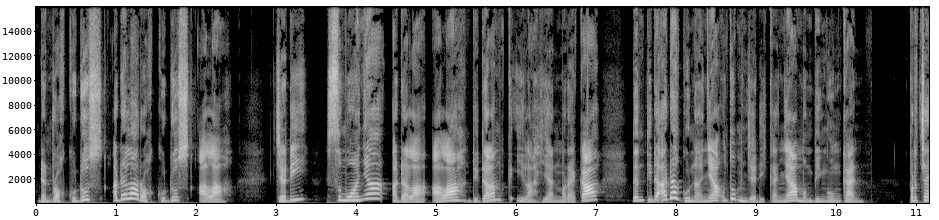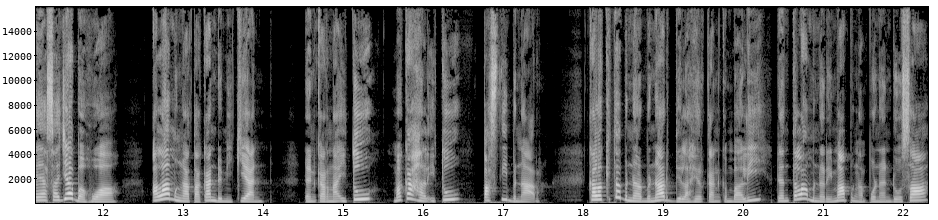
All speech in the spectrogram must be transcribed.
dan Roh Kudus adalah Roh Kudus Allah. Jadi, semuanya adalah Allah di dalam keilahian mereka, dan tidak ada gunanya untuk menjadikannya membingungkan. Percaya saja bahwa Allah mengatakan demikian, dan karena itu, maka hal itu pasti benar. Kalau kita benar-benar dilahirkan kembali dan telah menerima pengampunan dosa,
